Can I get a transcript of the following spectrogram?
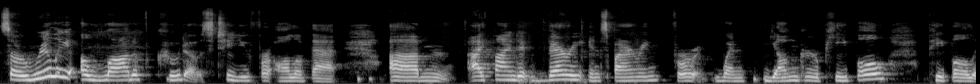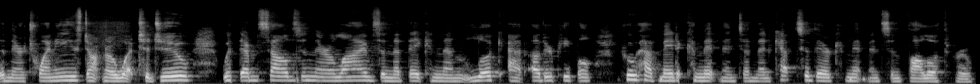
So really, a lot of kudos to you for all of that. Um, I find it very inspiring for when younger people people in their 20s don't know what to do with themselves in their lives and that they can then look at other people who have made a commitment and then kept to their commitments and follow through.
